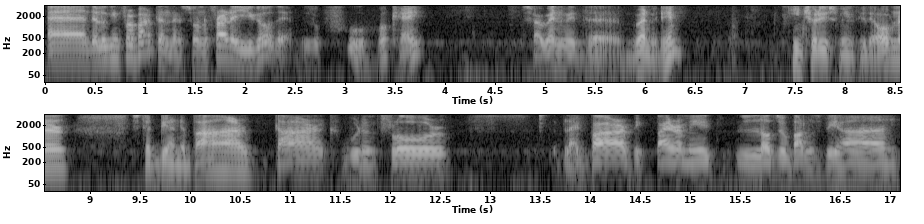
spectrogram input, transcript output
and they're looking for a bartender. So on Friday you go there. So, Phew, okay. So I went with uh, went with him. He introduced me to the owner. Stepped behind the bar, dark wooden floor, black bar, big pyramid, lots of bottles behind,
